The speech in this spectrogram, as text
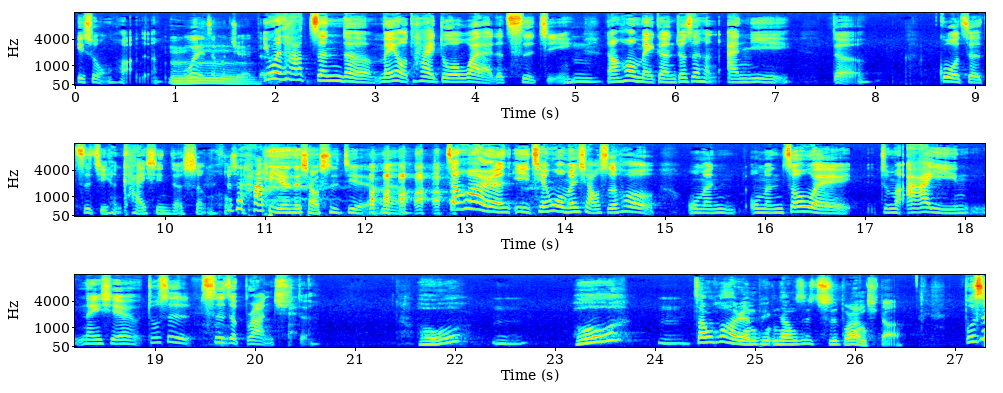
艺术文化的。嗯，我也这么觉得，因为它真的没有太多外来的刺激，嗯，然后每个人就是很安逸的。过着自己很开心的生活，就是哈比人的小世界啊。彰化人以前我们小时候，我们我们周围什么阿姨那些都是吃着 brunch 的。哦，嗯，哦，嗯，彰化人平常是吃 brunch 的啊？不是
